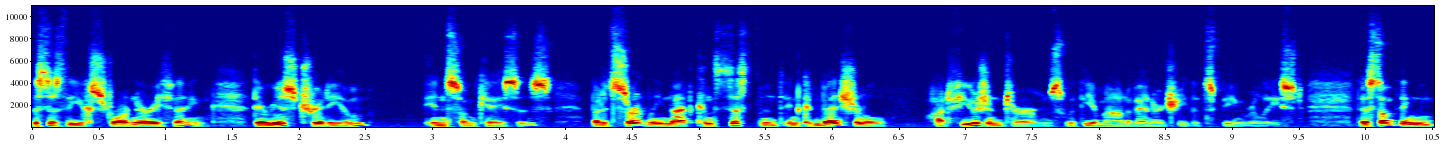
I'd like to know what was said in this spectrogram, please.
This is the extraordinary thing. There is tritium in some cases, but it's certainly not consistent in conventional hot fusion terms with the amount of energy that's being released. There's something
